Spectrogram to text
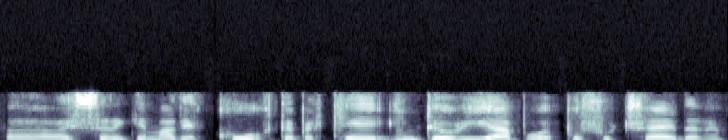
eh, essere chiamati a corte perché in teoria può, può succedere.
